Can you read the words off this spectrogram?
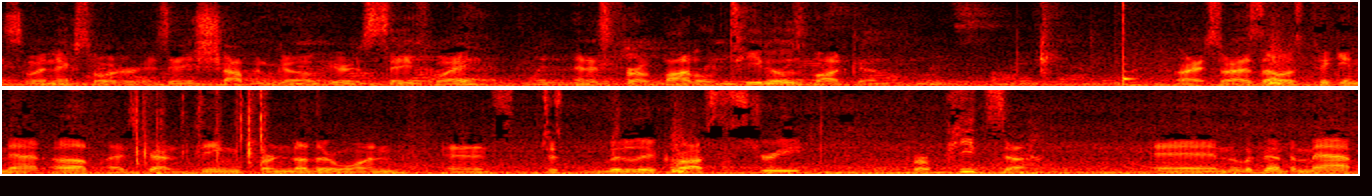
So my next order is a shop and go here at Safeway, and it's for a bottle of Tito's vodka. All right, so as I was picking that up, I just got dinged for another one, and it's just literally across the street for a pizza. And looking at the map,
